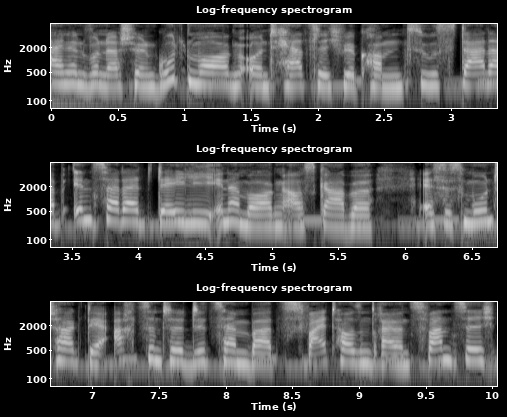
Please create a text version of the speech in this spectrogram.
Einen wunderschönen guten Morgen und herzlich willkommen zu Startup Insider Daily in der Morgenausgabe. Es ist Montag, der 18. Dezember 2023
